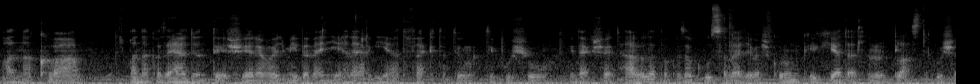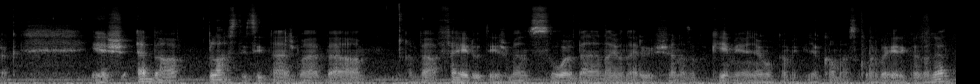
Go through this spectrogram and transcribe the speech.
annak, a, annak az eldöntésére, hogy mibe mennyi energiát fektetünk típusú idegsejt hálózatok, azok 21 éves korunkig hihetetlenül plastikusak. És ebbe a plasticitásba, ebbe a ebben a fejlődésben szól bele nagyon erősen azok a kémiai anyagok, amik ugye a kamaszkorba érik az agyat,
